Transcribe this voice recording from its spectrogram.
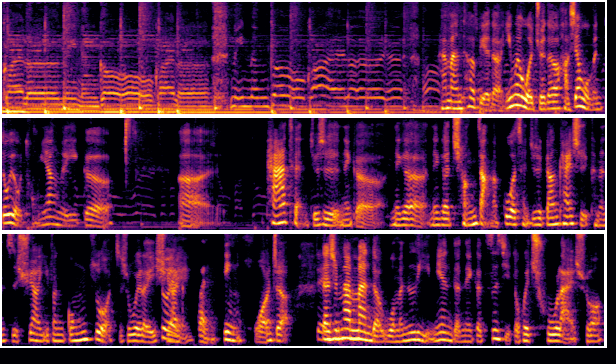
快乐，你能还蛮特别的，因为我觉得好像我们都有同样的一个呃 pattern，就是那个那个那个成长的过程，就是刚开始可能只需要一份工作，只是为了需要对稳定活着，但是慢慢的，我们里面的那个自己都会出来说，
